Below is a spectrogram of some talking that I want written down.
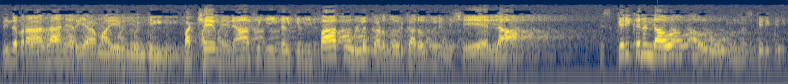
ഇതിന്റെ പ്രാധാന്യം അറിയാമായിരുന്നുവെങ്കിൽ. പക്ഷേ മുനാഫിക്കീങ്ങൾക്ക് നിഫാത്ത് ഉള്ളിൽ കടന്നവർക്ക് അതൊന്നും ഒരു വിഷയമല്ല. നിസ്കരിക്കനുണ്ടാവും അത് റൂമിൽ നിസ്കരിക്കും.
